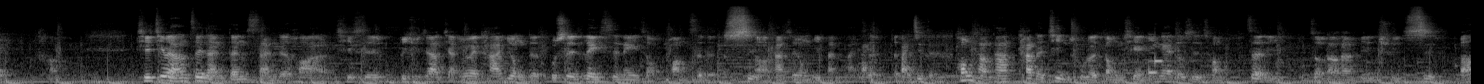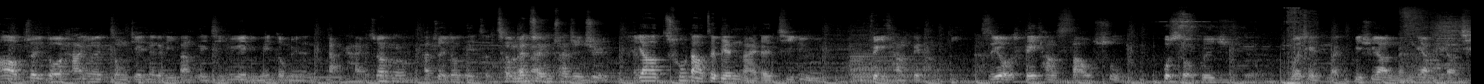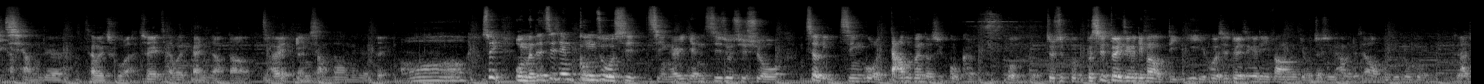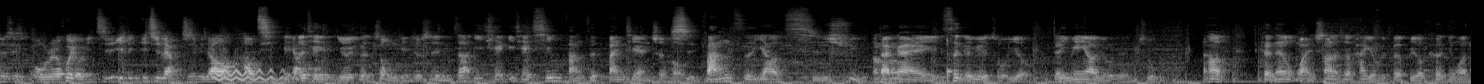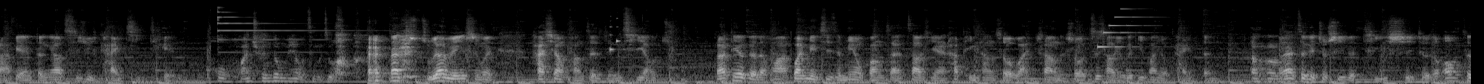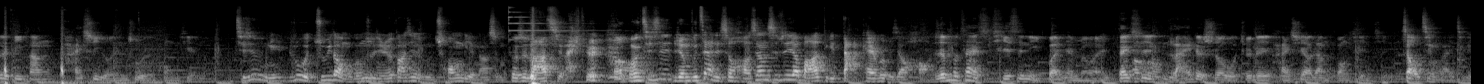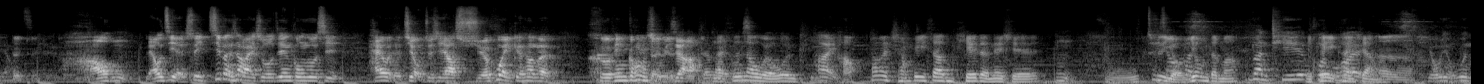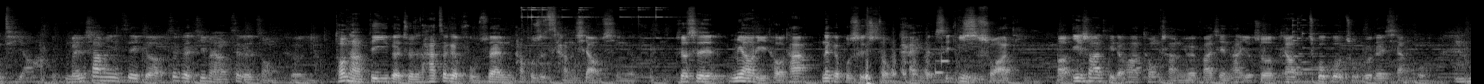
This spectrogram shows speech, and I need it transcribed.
其实基本上这盏灯闪的话，其实必须这样讲，因为它用的不是类似那一种黄色的灯，是啊，它是用一般白色的灯。白炽灯。通常它它的进出的动线应该都是从这里走到那边去，是。然后最多它因为中间那个地方可以进，因为里面都没人打开，所以它最多可以走从门穿穿进去。要出到这边来的几率非常非常低，只有非常少数不守规矩的。而且那必须要能量比较强的才会出来，所以才会干扰到，才会影响到那个对哦。所以我们的这间工作室，简而言之就是说，这里经过的大部分都是顾客，顾客就是不不是对这个地方有敌意，或者是对这个地方有就是他们就是哦，我们路过，那就是偶尔会有一只一一只两只比较好奇。而且有一个重点就是，你知道以前以前新房子搬进来之后，房子要持续大概四个月左右，里面要有人住。然后可能晚上的时候，它有一个，比如客厅或哪边的灯要持续开几天，哦，完全都没有这么做。那主要原因是因为它希望房子人气要足。然后第二个的话，外面其实没有光在照进来，它平常的时候晚上的时候至少有个地方有台灯，那这个就是一个提示，就是说哦，这个地方还是有人住的空间。其实你如果注意到我们工作，你会发现什么窗帘啊什么都是拉起来的。我们其实人不在的时候，好像是不是要把它给打开会比较好？人不在，其实你关起来没关系，但是来的时候，我觉得还是要让光线进照进来这个样子。对对对，好，了解。所以基本上来说，这间工作室还有的救，就是要学会跟他们。和平共处一下。老师，那我有问题。嗨，好。他们墙壁上贴的那些嗯符是有用的吗？乱贴，你可以看一下。嗯，有点问题啊。门上面这个，这个基本上这个总可以。通常第一个就是它这个符，虽然它不是长效型的符，就是庙里头它那个不是手开的，是印刷体。啊，印刷体的话，通常你会发现它有时候要过过主路的香火，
